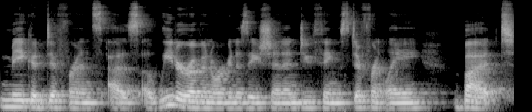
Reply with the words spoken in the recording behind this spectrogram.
make a difference as a leader of an organization and do things differently. But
